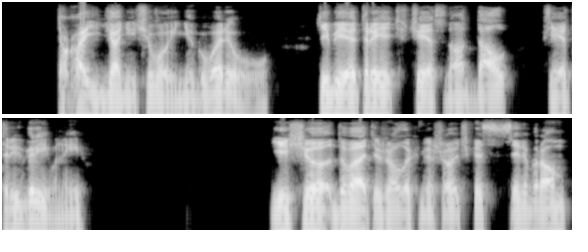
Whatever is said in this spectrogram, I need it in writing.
— Так а я ничего и не говорю. Тебе треть честно отдал, все три гривны. Еще два тяжелых мешочка с серебром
